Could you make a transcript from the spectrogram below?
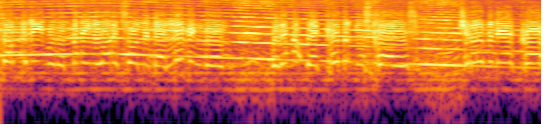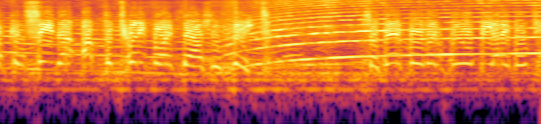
Somebody with a main light on in their living room without their curtains closed, German aircraft can see that up to 25,000 feet. So therefore they will be able to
